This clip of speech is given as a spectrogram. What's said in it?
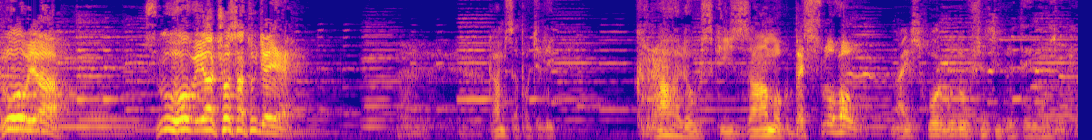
Sluhovia! Sluhovia, čo sa tu deje? Kam sa podeli? Kráľovský zámok bez sluhov. Najskôr budú všetci pri tej muzike.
